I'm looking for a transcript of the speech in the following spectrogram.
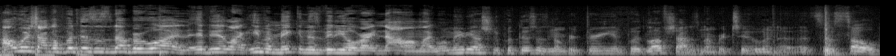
I wish I could put this as number one. And then like even making this video right now, I'm like, well maybe I should put this as number three and put Love Shot as number two. And uh, it's just so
